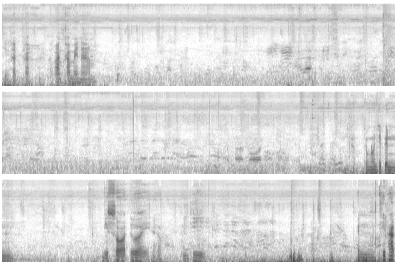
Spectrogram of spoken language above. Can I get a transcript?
ทิวทัศน์ค่ะสะพานข้ามแม่น้ำ ตรงนั้นจะเป็นรีสอร์ทด้วยนะครับเป็นที่ เป็นที่พัก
